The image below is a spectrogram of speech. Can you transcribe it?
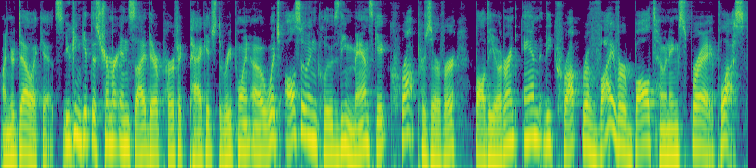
on your delicates. You can get this trimmer inside their Perfect Package 3.0, which also includes the Manscaped Crop Preserver ball deodorant and the Crop Reviver ball toning spray. Plus,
